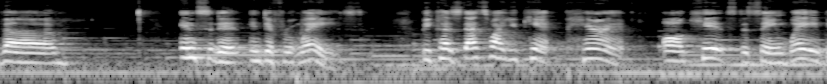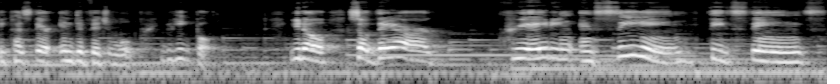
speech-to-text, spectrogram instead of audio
the incident in different ways. Because that's why you can't parent all kids the same way because they're individual people. You know, so they are creating and seeing these things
